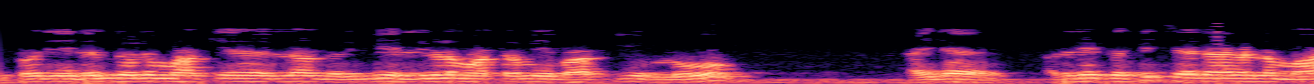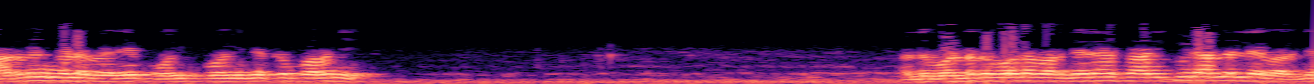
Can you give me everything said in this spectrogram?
ഇപ്പൊ നീ എല്ലെന്തോലും ബാക്കിയെല്ലാം നെരുമ്പി എല്ലുകൾ മാത്രമേ ബാക്കിയുള്ളൂ. അതിന്റെ അതിലേക്ക് എത്തിച്ചേരാനുള്ള മാർഗങ്ങൾ വരെ പോയി പോയി എന്നൊക്കെ പറഞ്ഞു. അത് വേണ്ടതുപോലെ പറഞ്ഞുതരാൻ സാധിക്കൂല എന്നല്ലേ പറഞ്ഞ?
